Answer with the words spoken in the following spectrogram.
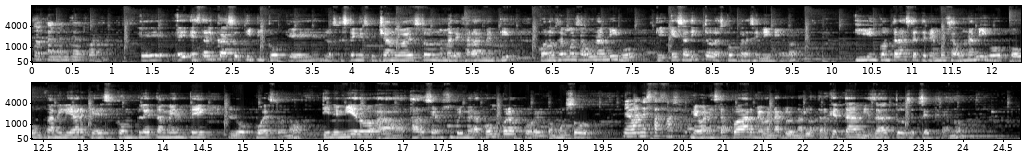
Totalmente de acuerdo. Eh, eh, está el caso típico que los que estén escuchando esto no me dejarán mentir. Conocemos a un amigo que es adicto a las compras en línea, ¿no? Y en contraste tenemos a un amigo o un familiar que es completamente lo opuesto, ¿no? Tiene miedo a, a hacer su primera compra por el famoso... Me van a estafar. Me van a estafar, me van a clonar la tarjeta, mis datos, etcétera, ¿no?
